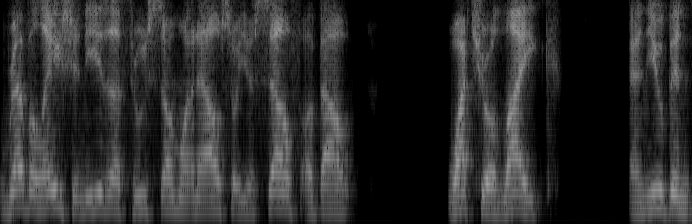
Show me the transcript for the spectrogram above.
revelation, either through someone else or yourself, about what you're like, and you've been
